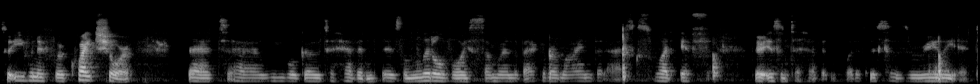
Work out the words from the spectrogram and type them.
So even if we're quite sure that uh, we will go to heaven. There's a little voice somewhere in the back of our mind that asks, What if there isn't a heaven? What if this is really it?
